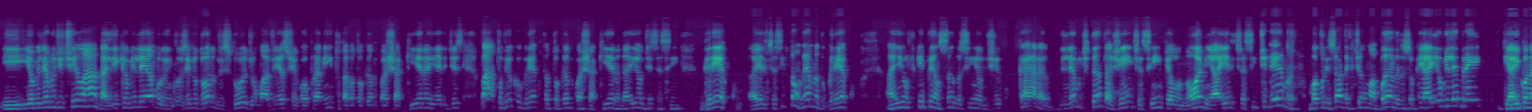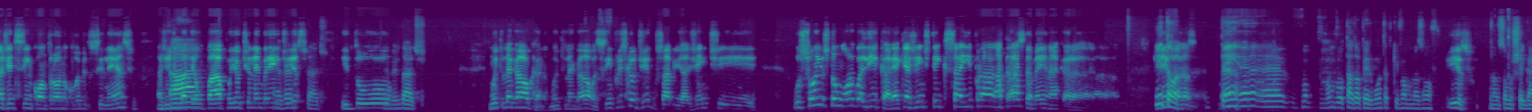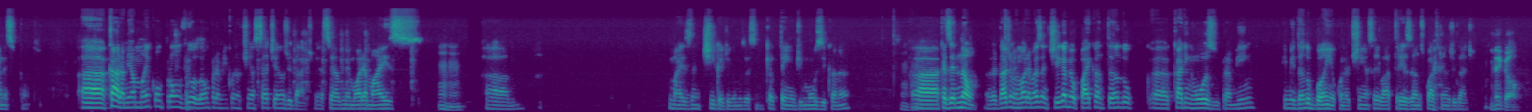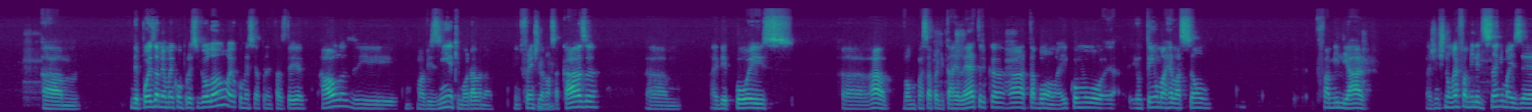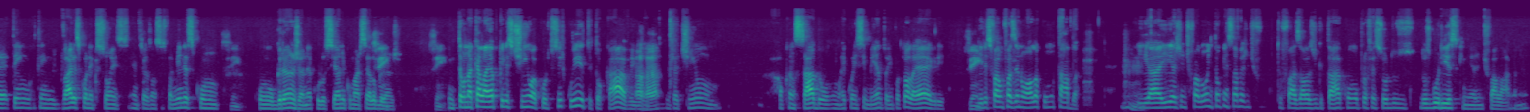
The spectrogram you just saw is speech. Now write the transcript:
E, e, eu me lembro de ti lá, dali que eu me lembro. Inclusive, o dono do estúdio, uma vez, chegou para mim, tu estava tocando com a Shakira, e ele disse: Pá, tu viu que o Greco está tocando com a Shakira? Daí eu disse assim: Greco. Aí ele disse assim: Não, lembra do Greco? Aí eu fiquei pensando assim: eu digo, cara, me lembro de tanta gente assim, pelo nome. Aí ele disse assim: Te lembra? Uma gurizada que tinha uma banda, não sei o quê. Aí eu me lembrei. Que aí, quando a gente se encontrou no Clube do Silêncio, a gente ah, bateu um papo e eu te lembrei é disso. Verdade. E tu. É verdade muito legal, cara, muito legal. Assim, por isso que eu digo, sabe, a gente. Os sonhos estão logo ali, cara. É que a gente tem que sair para atrás também, né, cara? Que então, uma... tem, é. É, é, vamos voltar à tua pergunta, porque vamos, nós vamos. Isso. Nós vamos chegar nesse ponto. Uh, cara, minha mãe comprou um violão para mim quando eu tinha sete anos de idade. Essa é a memória mais. Uhum. Uh, mais antiga, digamos assim, que eu tenho de música, né? Uhum. Uh, quer dizer, não. Na verdade, a memória mais antiga é meu pai cantando uh, carinhoso para mim e me dando banho quando eu tinha, sei lá, três anos, quatro anos de idade. Legal. Um, depois a minha mãe comprou esse violão, aí eu comecei a fazer aulas e uma vizinha que morava na, em frente uhum. da nossa casa. Um, aí depois, uh, ah, vamos passar para guitarra elétrica. Ah, tá bom. Aí como eu tenho uma relação familiar. A gente não é família de sangue, mas é, tem, tem várias conexões entre as nossas famílias com, com o Granja, né, com o Luciano e com o Marcelo Sim. Granja. Sim. Então, naquela época, eles tinham a curto-circuito e tocavam, e já, já, tinham alcançado um reconhecimento em Porto Alegre. Sim. E eles estavam fazendo aula com o Taba. Uhum. E aí a gente falou, então quem sabe a gente tu faz aulas de guitarra com o professor dos, dos guris, que nem a gente falava, né?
